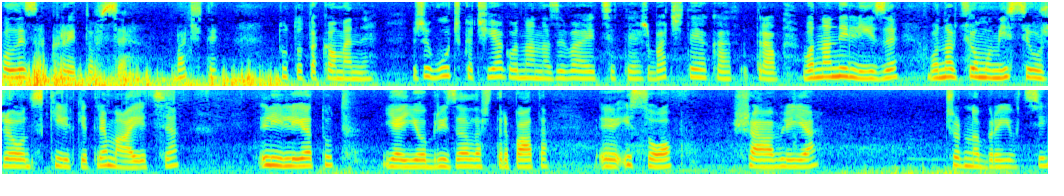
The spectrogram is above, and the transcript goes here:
коли закрито все. Бачите, тут отака в мене живучка, чи як вона називається теж. Бачите, яка трав. Вона не лізе, вона в цьому місці вже он скільки тримається. Лілія тут, я її обрізала, штрипата, е, ісоп, шавлія, чорнобривці,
